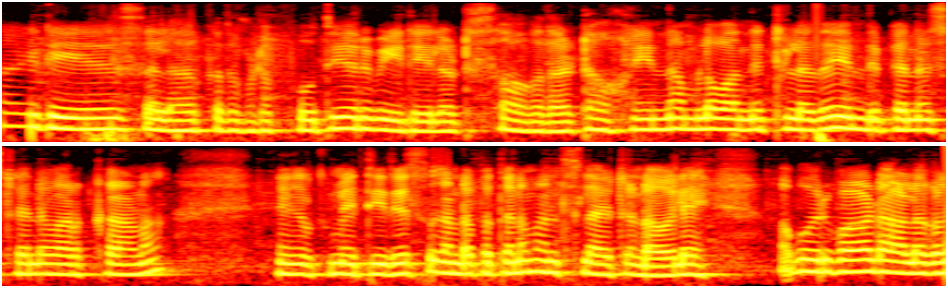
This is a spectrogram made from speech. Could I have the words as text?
ഹായ് ഡിയേഴ്സ് എല്ലാവർക്കും നമ്മുടെ പുതിയൊരു വീഡിയോയിലോട്ട് സ്വാഗതം കേട്ടോ. ഇന്ന് നമ്മൾ വന്നിട്ടുള്ളത് ഇൻഡിപെൻഡൻസ് ഡേന്റെ വർക്കാണ്. നിങ്ങൾക്ക് മെറ്റീരിയൽസ് കണ്ടപ്പോൾ തന്നെ മനസ്സിലായിട്ടുണ്ടാവും അല്ലേ? അപ്പോൾ ഒരുപാട് ആളുകൾ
